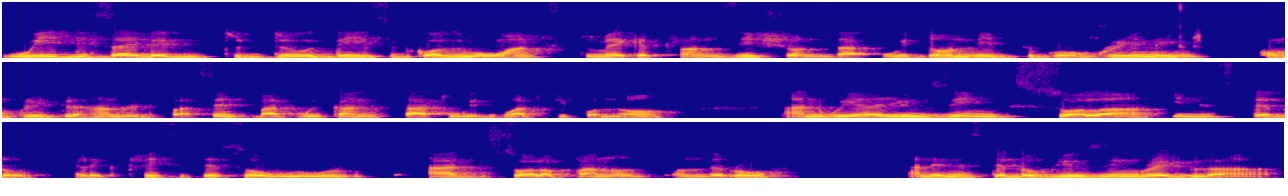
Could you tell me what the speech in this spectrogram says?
We decided to do this because we want to make a transition that we don't need to go greening completely 100%, but we can start with what people know. And we are using solar instead of electricity. So we will add solar panels on the roof and instead of using regular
